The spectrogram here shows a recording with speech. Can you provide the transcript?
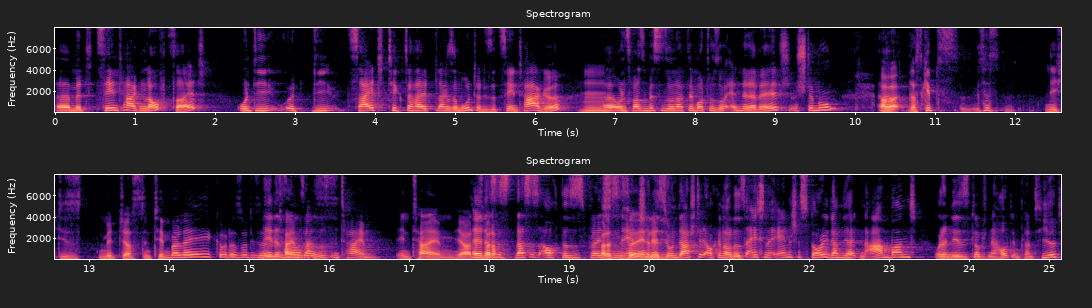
äh, mit zehn Tagen Laufzeit. Und die, die Zeit tickte halt langsam runter, diese zehn Tage. Mhm. Äh, und es war so ein bisschen so nach dem Motto so Ende der Welt-Stimmung. Aber das gibt's, ist das nicht dieses mit Justin Timberlake oder so? Diese Nee, das ist Time was anderes, das ist in Time. In Time, ja. Das Äh, das, ist, das ist auch, das ist vielleicht das eine so ähnliche ähnlich? Version. Da steht auch genau, das ist eigentlich eine ähnliche Story. Da haben die halt ein Armband oder nee, das ist glaube ich eine Haut implantiert,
